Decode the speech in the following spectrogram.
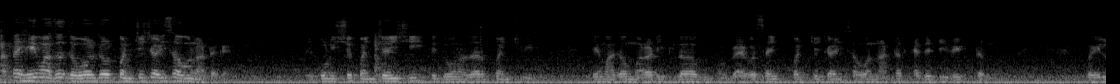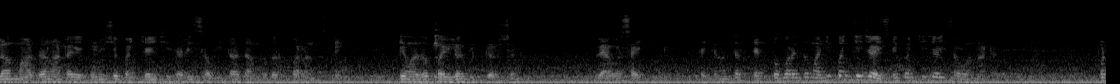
आता हे माझं जवळजवळ पंचेचाळीसावं नाटक आहे. एकोणीसशे पंच्याऐंशी ते दोन हजार पंचवीस. हे माझं मराठीतलं व्यावसायिक पंचेचाळीसावं नाटक ॲज अ डिरेक्टर म्हणून. पहिलं माझं नाटक एकोणीसशे पंच्याऐंशी साली सविता दामोदर परांजपे. हे माझं पहिलं दिग्दर्शन व्यावसायिक त्याच्यानंतर त्यात तोपर्यंत माझी पंचेचाळीस हे पंचेचाळीसावं नाटक आहे. पण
